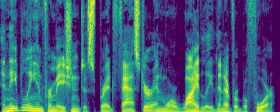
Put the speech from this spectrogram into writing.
enabling information to spread faster and more widely than ever before.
